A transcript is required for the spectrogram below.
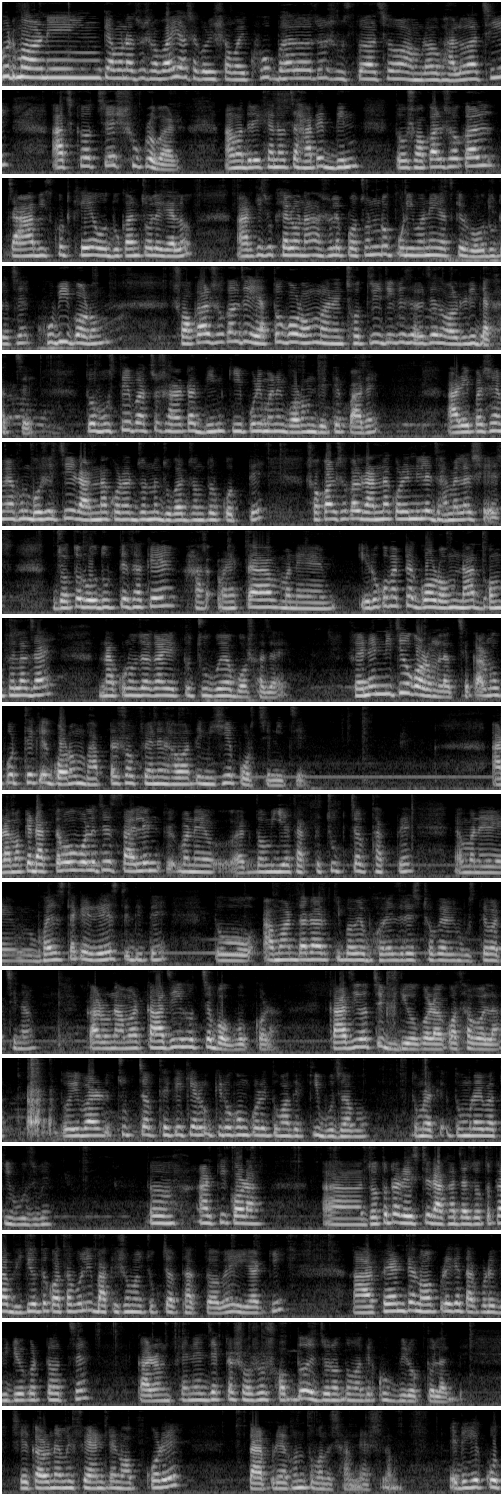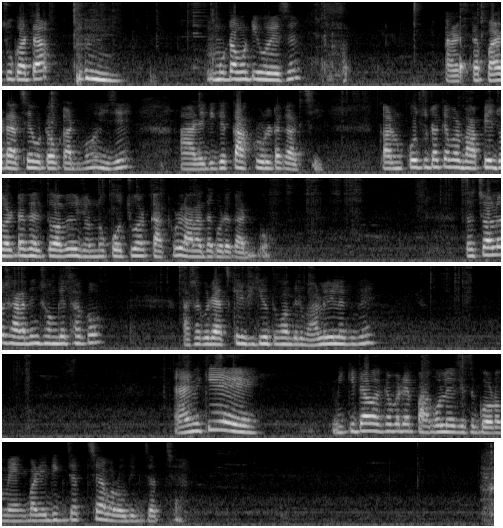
Good morning কেমন আছো সবাই? আশা করি সবাই খুব ভালো আছো, সুস্থ আছো, আমরাও ভালো আছি। আজকে হচ্ছে শুক্রবার। আমাদের এখানে হচ্ছে হাটের দিন। তো সকাল সকাল চা, বিস্কুট খেয়ে ও দোকান চলে গেল। আর কিছু খেলো না। আসলে প্রচণ্ড পরিমাণে আজকে রোদ উঠেছে। খুবই গরম। সকাল সকাল যে এত গরম মানে ছত্রিশ ডিগ্রি সেলসিয়াস অলরেডি দেখাচ্ছে। তো বুঝতেই পারছ সারাটা দিন কি পরিমাণে গরম যেতে পারে। আর এই পাশে আমি এখন বসেছি রান্না করার জন্য জোগাড় যন্ত্র করতে। সকাল সকাল রান্না করে নিলে ঝামেলা শেষ। যত রোদ উঠতে থাকে মানে একটা মানে এরকম একটা গরম না দম ফেলা যায়, না কোনো জায়গায় একটু চুপ হয়ে বসা যায়। ফ্যানের নিচেও গরম লাগছে, কারণ উপর থেকে গরম ভাবটা সব ফ্যানের হাওয়াতে মিশিয়ে পড়ছে নিচে। আর আমাকে ডাক্তারবাবু বলেছে, সাইলেন্ট মানে একদম ইয়ে থাকতে, চুপচাপ থাকতে মানে ভয়েসটাকে রেস্ট দিতে। তো আমার দ্বারা আর কীভাবে ভয়েস রেস্ট হবে আমি বুঝতে পারছি না, কারণ আমার কাজই হচ্ছে বকবক করা। কাজই হচ্ছে ভিডিও করা, কথা বলা। তো এবার চুপচাপ থেকে কিরকম- করে তোমাদের কি বুঝাবো? তোমরা তোমরাই বা কি বুঝবে? তো আর কি করা? যতটা রেস্টে রাখা যায়, যতটা ভিডিওতে কথা বলি, বাকি সময় চুপচাপ থাকতে হবে, এই আর কি। আর ফ্যান ট্যান অফ রেখে তারপরে ভিডিও করতে হচ্ছে, কারণ ফ্যানের যে একটা শোষ শব্দ, এর জন্য তোমাদের খুব বিরক্ত লাগবে। সেই কারণে আমি ফ্যান ট্যান অফ করে তারপরে এখন তোমাদের সামনে আসলাম। এদিকে কচু কাটা মোটামুটি হয়েছে। আর একটা পার্ট আছে, ওটাও কাটবো, এই যে। আর এদিকে কাঁকরোলটা কাটছি। কারণ কচুটাকে আবার ভাপিয়ে জলটা ফেলতে হবে, ওই জন্য কচু আর কাঁকরোল আলাদা করে কাটবো। তো চলো, সারাদিন সঙ্গে থাকো। আশা করি আজকের ভিডিও তোমাদের ভালোই লাগবে। হ্যাঁ মিকি। মিকিটাও একেবারে পাগল হয়ে গেছে গরমে। একবার এদিক যাচ্ছে, আবার ওদিক যাচ্ছে।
